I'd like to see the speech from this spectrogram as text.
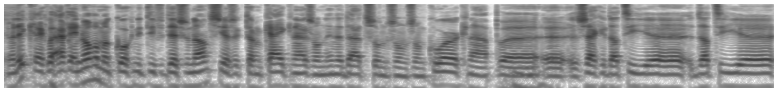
Ja, ik krijg wel echt enorm een cognitieve dissonantie als ik dan kijk naar zo'n inderdaad zo'n zo'n zo'n koorknaap Mm. eh, zeggen dat hij, dat hij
